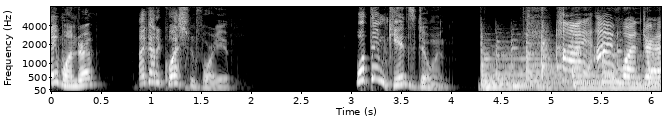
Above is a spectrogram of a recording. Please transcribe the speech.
Hey, Wondra, I got a question for you. What them kids doing? Hi, I'm Wondra,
